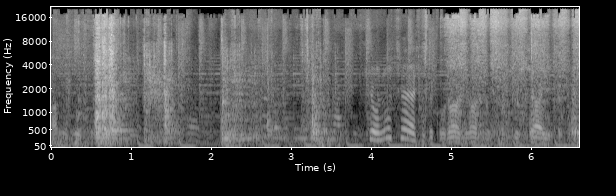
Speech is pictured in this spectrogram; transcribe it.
А ну з другої сторони. Все, ну це що таке, раз, раз, почищає таке.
